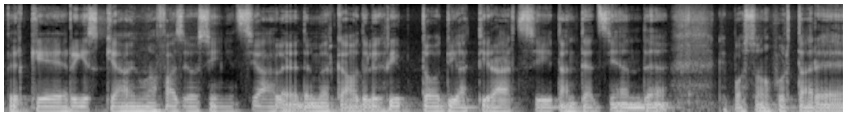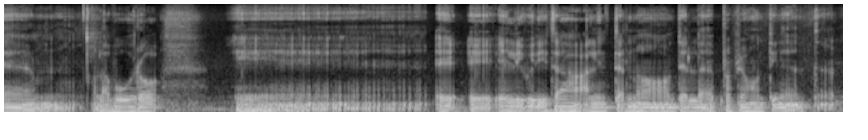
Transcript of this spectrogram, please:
perché rischia in una fase così iniziale del mercato delle cripto di attirarsi tante aziende che possono portare um, lavoro e, e, e, e liquidità all'interno del proprio continente.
